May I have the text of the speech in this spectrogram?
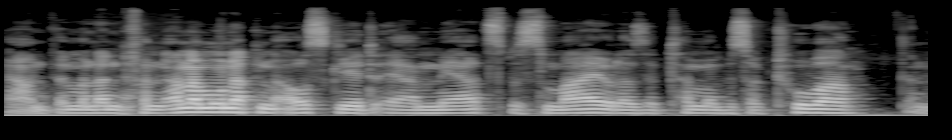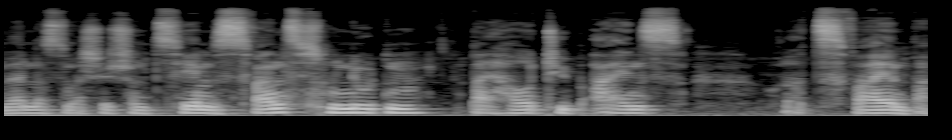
Ja, und wenn man dann von anderen Monaten ausgeht, eher März bis Mai oder September bis Oktober, dann wären das zum Beispiel schon 10 bis 20 Minuten bei Hauttyp 1 oder 2 und bei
